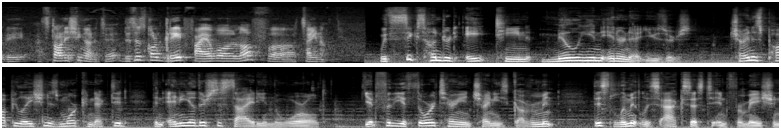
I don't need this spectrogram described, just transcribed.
ஒரு அஸ்டானிஷிங்கா இருந்துச்சு this is call great firewall of China With 618 million internet users, China's population is more connected than any other society in the world. Yet for the authoritarian Chinese government, this limitless access to information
